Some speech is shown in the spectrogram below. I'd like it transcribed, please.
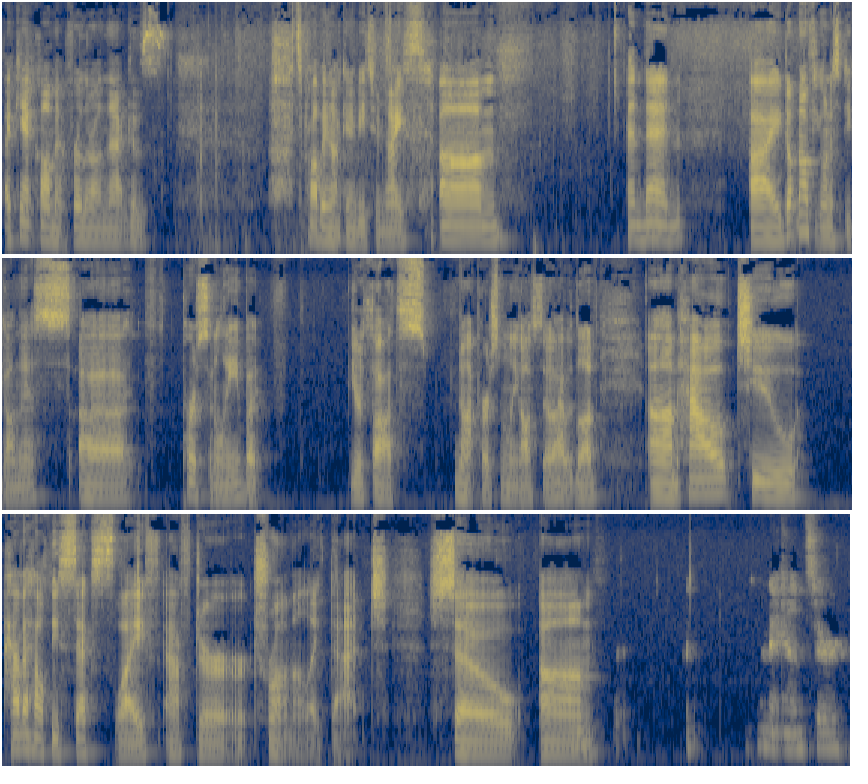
I can't comment further on that because it's probably not going to be too nice. Um, and then I don't know if you want to speak on this uh, personally, but your thoughts, not personally, also I would love um, how to have a healthy sex life after trauma like that. So um, I'm going to answer.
